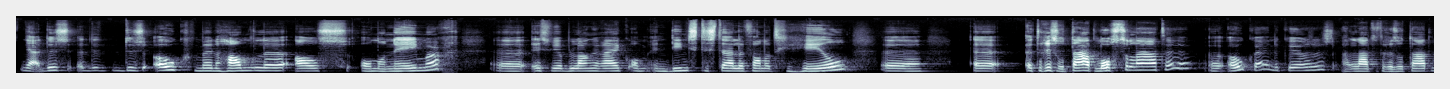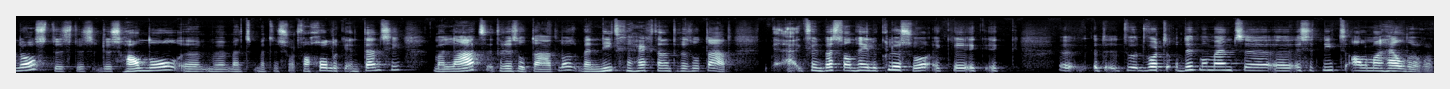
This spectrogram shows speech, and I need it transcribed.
ja, dus, dus ook mijn handelen als ondernemer is weer belangrijk om in dienst te stellen van het geheel het resultaat los te laten, uh, ook hè, in de cursus. Laat het resultaat los, dus, dus, dus handel uh, met, met een soort van goddelijke intentie, maar laat het resultaat los. Ben niet gehecht aan het resultaat. Ik vind het best wel een hele klus hoor. Ik, eh, ik, ik, het, het, wordt, op dit moment is het niet allemaal helderer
